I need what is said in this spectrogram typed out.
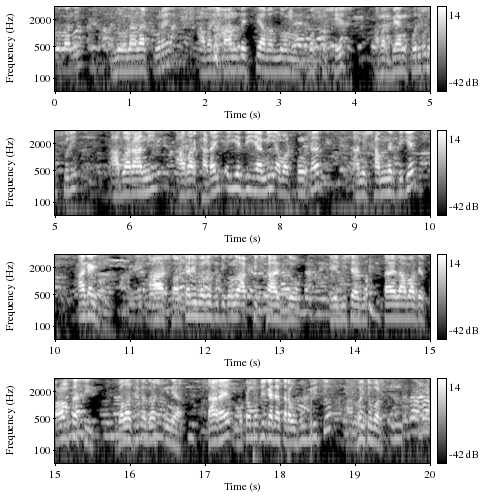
লোন আনি লোন আনার পরে আবার পান বেচছি, আবার লোন বছর শেষ, আবার ব্যাংক পরিশোধ করি। আবার আনি আবার খাটাই এই দিয়ে আমি আমার সংসার আমি সামনের দিকে আগাইছি। আর সরকারিভাবে যদি কোনো আর্থিক সাহায্য এই বিষয়ে তাহলে আমাদের পাঁচাশি গলাচিপা দশ মিনা তারাই মোটামুটি কাজে তারা উপকৃত হইতে পারতো। আমরা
